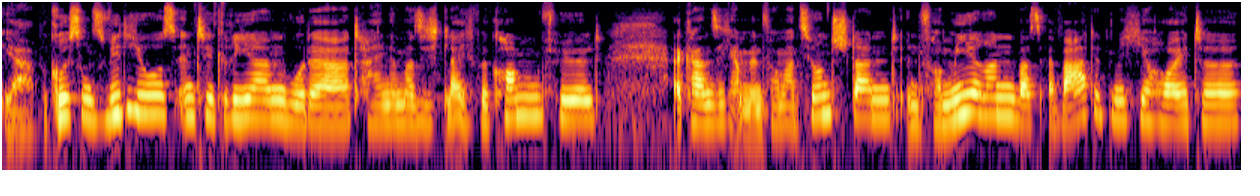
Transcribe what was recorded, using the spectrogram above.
ja, Begrüßungsvideos integrieren, wo der Teilnehmer sich gleich willkommen fühlt. Er kann sich am Informationsstand informieren, was erwartet mich hier heute,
